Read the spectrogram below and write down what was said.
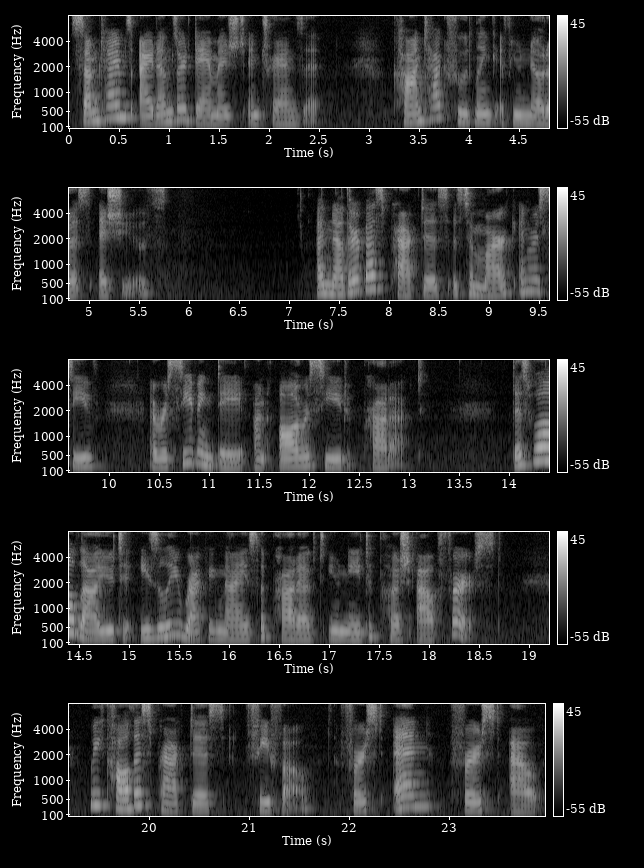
Sometimes items are damaged in transit. Contact FoodLink if you notice issues. Another best practice is to mark and receive a receiving date on all received product. This will allow you to easily recognize the product you need to push out first. We call this practice FIFO, first in, first out.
